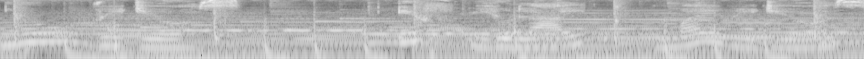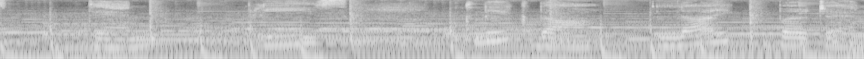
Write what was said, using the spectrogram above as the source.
new videos. If you like my videos, then please click the like button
